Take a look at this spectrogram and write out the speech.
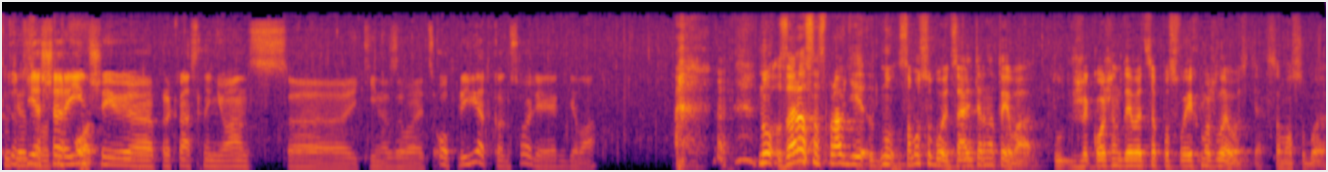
Тут, я є ще інший е, прекрасний нюанс, е, який називається О, привіт, консолі, як діла? Ну, зараз насправді, ну, само собою, це альтернатива. Тут вже кожен дивиться по своїх можливостях, само собою.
